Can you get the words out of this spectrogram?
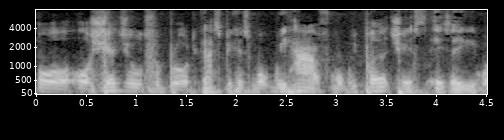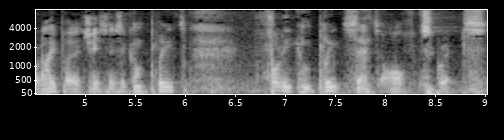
or, or scheduled for broadcast because what we have, what we purchased, is a what I purchased is a complete, fully complete set of scripts.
